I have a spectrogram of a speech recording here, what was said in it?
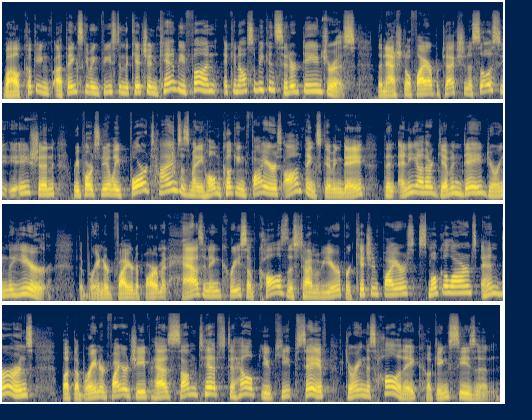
While cooking a Thanksgiving feast in the kitchen can be fun, it can also be considered dangerous. The National Fire Protection Association reports nearly four times as many home cooking fires on Thanksgiving Day than any other given day during the year. The Brainerd Fire Department has an increase of calls this time of year for kitchen fires, smoke alarms, and burns, but the Brainerd Fire Chief has some tips to help you keep safe during this holiday cooking season.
